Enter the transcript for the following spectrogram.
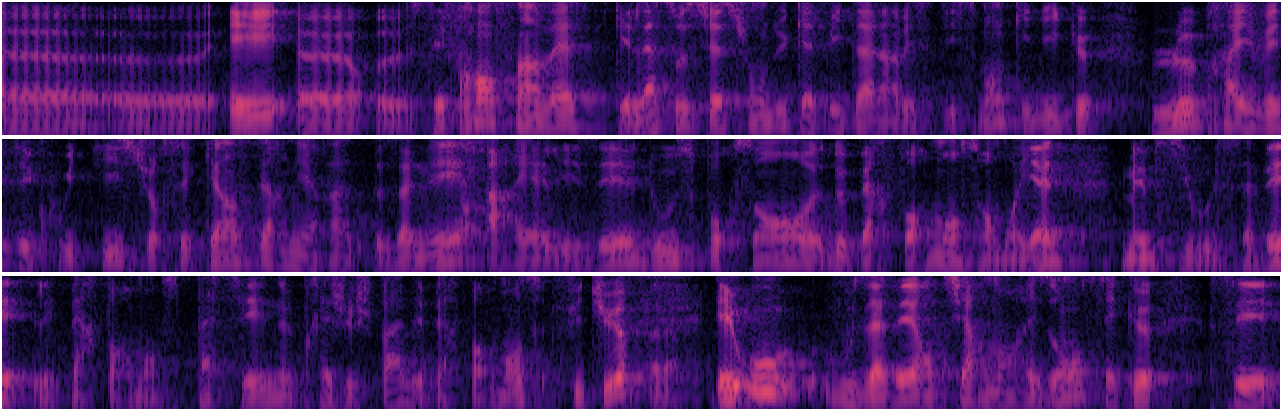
euh, et euh, c'est France Invest, qui est l'association du capital investissement, qui dit que le private equity, sur ces 15 dernières années, a réalisé 12% de performance en moyenne, même si vous le savez, les performances passées ne préjugent pas des performances futures. Et où vous avez entièrement raison, c'est que c'est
